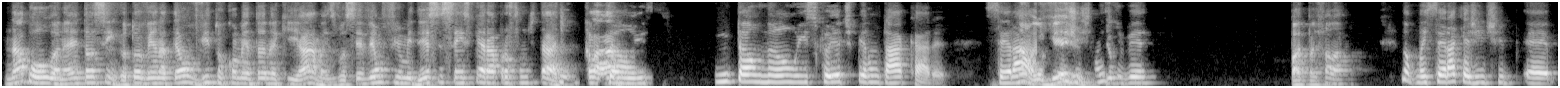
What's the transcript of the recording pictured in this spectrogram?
Na boa, né? Então, assim, eu tô vendo até o Vitor comentando aqui, ah, mas você vê um filme desse sem esperar profundidade. Claro. Então, isso, então, não, isso que eu ia te perguntar, cara. Será não, eu vejo, que eu... ver... Pode, pode falar. Não, mas será que a gente. É,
